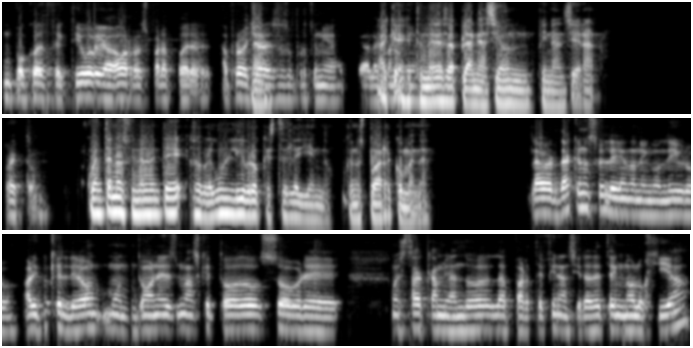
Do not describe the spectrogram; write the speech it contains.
un poco de efectivo y ahorros para poder aprovechar esas oportunidades. Hay que tener esa planeación financiera. Correcto. Cuéntanos finalmente sobre algún libro que estés leyendo que nos pueda recomendar. La verdad que no estoy leyendo ningún libro. Ahorita que leo montones más que todo sobre cómo está cambiando la parte financiera de tecnología.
